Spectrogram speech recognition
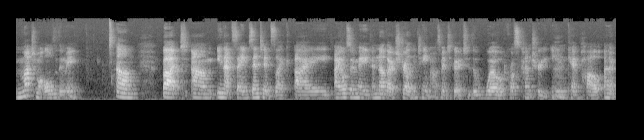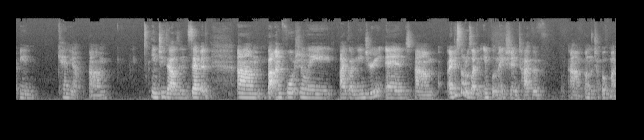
much more older than me. Um, but um, in that same sentence, like I, I also made another Australian team. I was meant to go to the World Cross Country in Mm. Kampala, uh, in Kenya, um, in two thousand and seven. Um, but unfortunately, I got an injury, and um, I just thought it was like an inflammation type of um, on the top of my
